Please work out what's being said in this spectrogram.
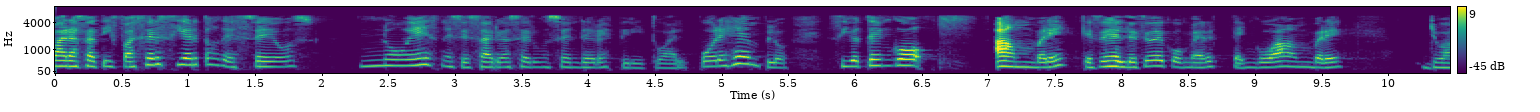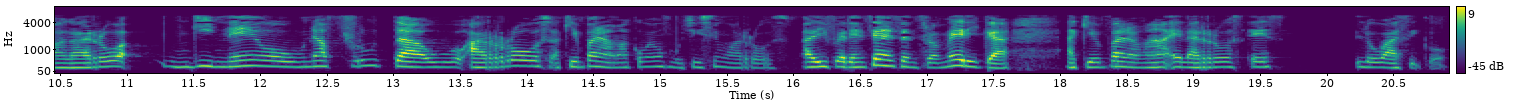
Para satisfacer ciertos deseos no es necesario hacer un sendero espiritual. Por ejemplo, si yo tengo hambre, que ese es el deseo de comer, tengo hambre, yo agarro un guineo, una fruta o arroz. Aquí en Panamá comemos muchísimo arroz. A diferencia de Centroamérica, aquí en Panamá el arroz es lo básico.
